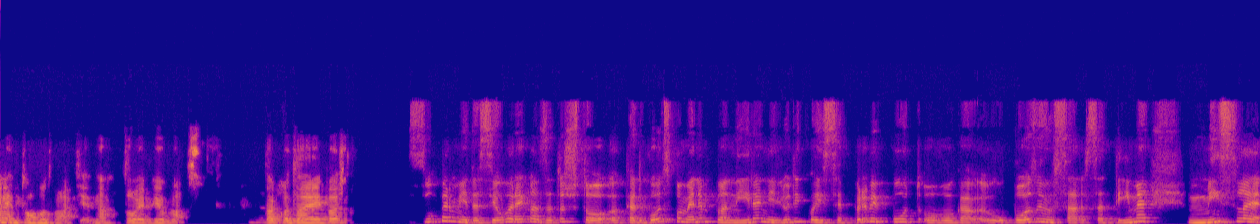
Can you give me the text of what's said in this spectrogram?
eventualno dva tjedna, to je bio vlast. Tako da je baš Super mi je da si ovo rekla zato što e, kad god spomenem planiranje, ljudi koji se prvi put ovoga upoznaju sa, sa time, misle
